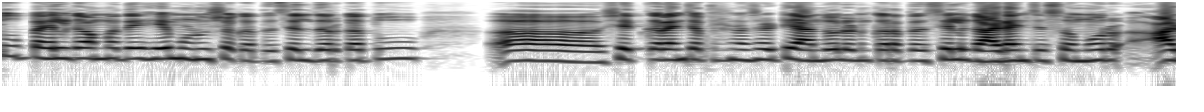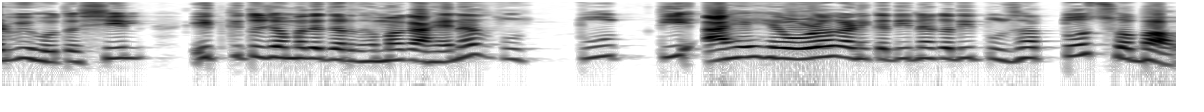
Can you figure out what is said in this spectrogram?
तू पहलगाममध्ये हे म्हणू शकत असेल जर का तू शेतकऱ्यांच्या प्रश्नासाठी आंदोलन करत असेल गाड्यांच्या समोर आडवी होत असशील इतकी तुझ्यामध्ये जर धमक आहे ना तू तू ती आहे हे ओळख आणि कधी ना कधी तुझा तोच स्वभाव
